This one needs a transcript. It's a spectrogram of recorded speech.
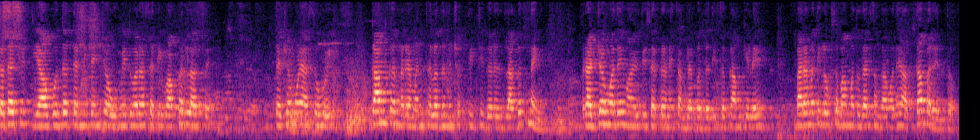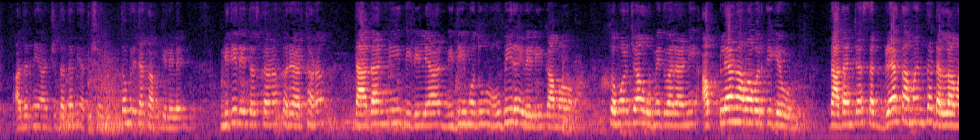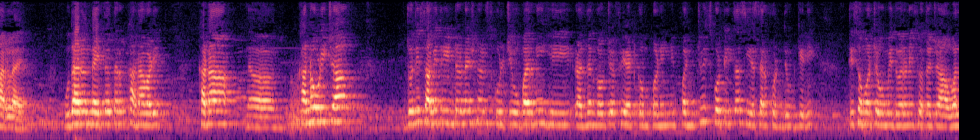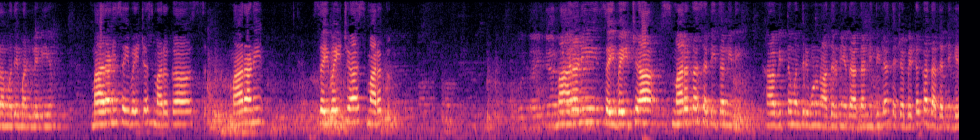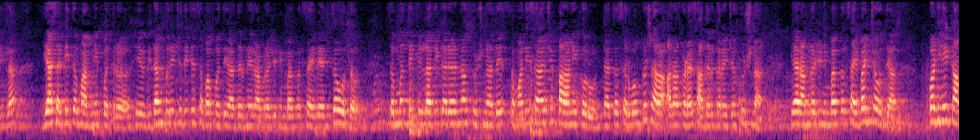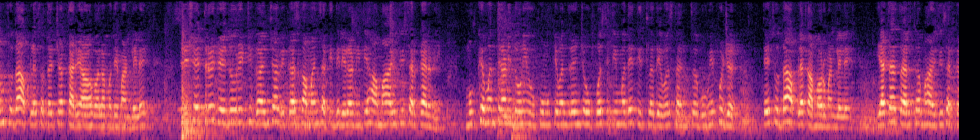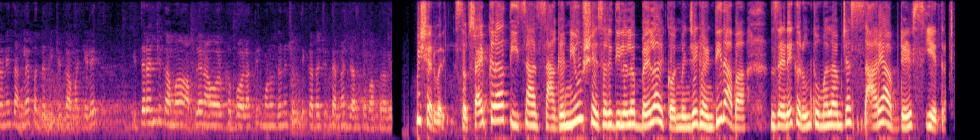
कदाचित या अगोदर त्यांनी त्यांच्या उमेदवारासाठी वापरला असेल. त्याच्यामुळे असं होईल. काम करणाऱ्या माणसाला धनशक्तीची गरज लागत नाही. राज्यामध्ये महायुती सरकारने चांगल्या पद्धतीचं काम केलंय. बारामती लोकसभा मतदारसंघामध्ये आत्तापर्यंत आदरणीय अजितदादांनी अतिशय उत्तमरित्या काम केलेलं आहे. निधी देत असताना खऱ्या अर्थानं दादांनी दिलेल्या निधीमधून उभी राहिलेली कामं समोरच्या उमेदवारांनी आपल्या नावावरती घेऊन दादांच्या सगळ्या कामांचा डल्ला मारलाय. उदाहरण द्यायचं तर खानावाडी खाना खानवडीच्या ज्योती सावित्री इंटरनॅशनल स्कूलची उभारणी ही रांजणगावच्या फियाट कंपनीने पंचवीस कोटीचा सी एस आर फंड देऊन केली. ती समोरच्या उमेदवारांनी स्वतःच्या अहवालामध्ये मांडलेली आहे. महाराणी सईबाईच्या स्मारका महाराणी सईबाईच्या स्मारक महाराणी सईबाईच्या स्मारकासाठीचा निधी हा वित्तमंत्री म्हणून आदरणीय दादांनी दिला त्याच्या बैठका दादांनी घेतला. यासाठीचं मागणी पत्र हे विधान परिषदेचे सभापती आदरणीय रामराजे निंबाळकर साहेब यांचं होतं. संबंधित जिल्हाधिकाऱ्यांना सूचना देत समाधीस्थळाची पाहणी करून त्याचा सर्वंकष आराखडा सादर करायच्या सूचना या रामराजे निंबाळकर साहेबांच्या होत्या. पण हे काम सुद्धा आपल्या स्वतःच्या कार्य अहवालामध्ये मांडलेलं आहे. श्री क्षेत्र जेजुरी ठिकाणच्या विकास कामांसाठी दिलेला निधी हा महायुती सरकारने मुख्यमंत्री आणि दोन्ही उपमुख्यमंत्र्यांच्या उपस्थितीमध्ये तिथलं देवस्थानचं भूमिपूजन ते सुद्धा आपल्या कामावर मांडलेले. याचाच अर्थ महायुती सरकारने चांगल्या पद्धतीची कामं केले. इतरांची कामं आपल्या नावावर खपवावं लागतील म्हणून धनशक्ती कदाचित त्यांना जास्त वापरावी. मी शर्वरी. सबस्क्राईब करा. तिचा जागा न्यूज शेजारी दिलेलं बेल आयकॉन म्हणजे घंटी दाबा. जेणेकरून तुम्हाला आमच्या साऱ्या अपडेट्स येत राहतील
